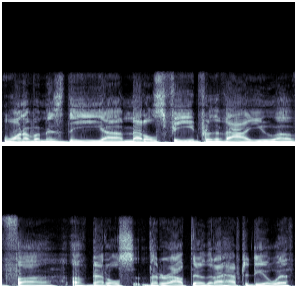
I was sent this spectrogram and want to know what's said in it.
One of them is the uh, metals feed for the value of uh, of metals that are out there that I have to deal with,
